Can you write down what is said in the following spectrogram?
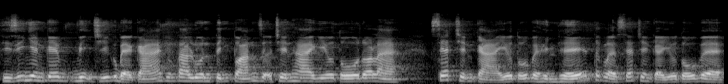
Thì dĩ nhiên cái vị trí của bể cá chúng ta luôn tính toán dựa trên hai cái yếu tố, đó là xét trên cả yếu tố về hình thế, tức là xét trên cả yếu tố về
